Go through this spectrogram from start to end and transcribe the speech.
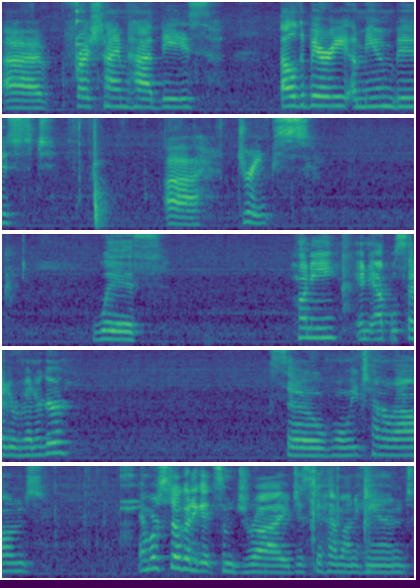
uh, Fresh Thyme had these elderberry immune boost uh, drinks with honey and apple cider vinegar. So when we turn around, and we're still going to get some dry just to have on hand.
